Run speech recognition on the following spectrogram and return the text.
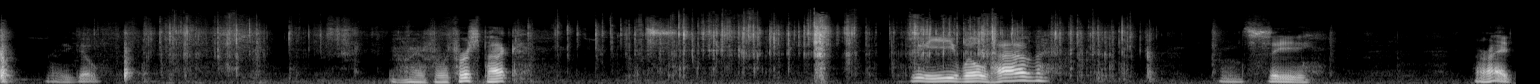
There you go. Alright, for the first pack, we will have, let's see, all right,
